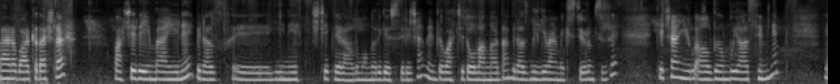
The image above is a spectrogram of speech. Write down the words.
Merhaba arkadaşlar. Bahçedeyim ben yine. Biraz e, yeni çiçekler aldım. Onları göstereceğim. Hem de bahçede olanlardan biraz bilgi vermek istiyorum size. Geçen yıl aldığım bu Yasemin'im e,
